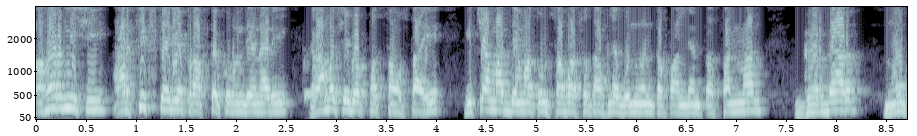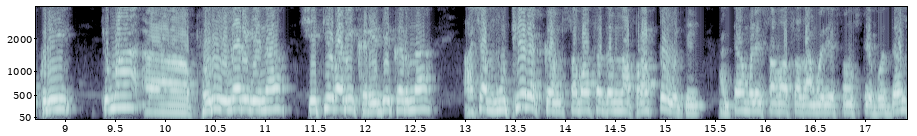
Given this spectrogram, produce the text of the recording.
अहर्निशी आर्थिक स्थैर्य प्राप्त करून देणारी ग्रामसेवक पतसंस्था आहे. हिच्या माध्यमातून सभासद आपल्या गुणवंत पाल्यांचा सन्मान घरदार नोकरी किंवा फोर व्हीलर घेणं शेतीवाडी खरेदी करणं अशा मोठी रक्कम सभासदांना प्राप्त होते आणि त्यामुळे सभासदामध्ये संस्थेबद्दल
